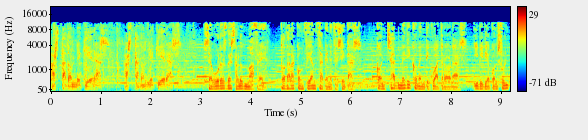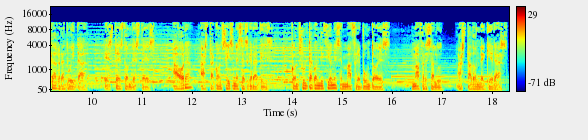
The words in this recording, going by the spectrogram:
Hasta donde quieras, hasta donde quieras. Seguros de Salud Mafre. Toda la confianza que necesitas. Con chat médico 24 horas y videoconsulta gratuita. Estés donde estés. Ahora, hasta con 6 meses gratis. Consulta condiciones en mafre.es. Mafre Salud. Hasta donde quieras.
